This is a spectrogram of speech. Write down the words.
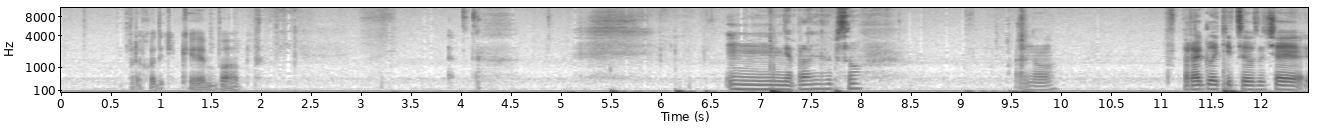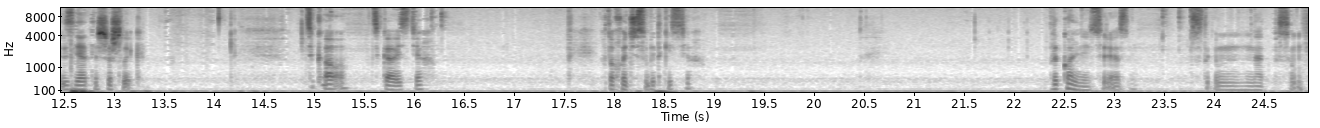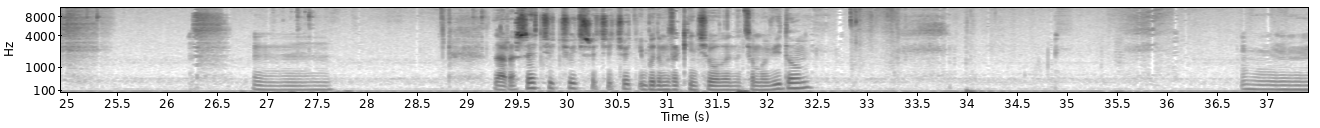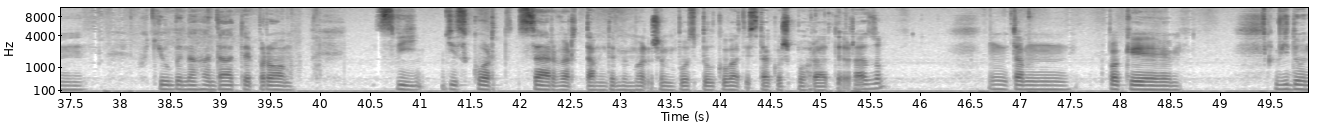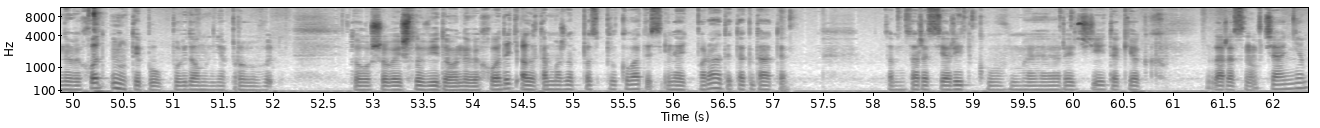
Приходить кебаб. Я правильно написав? А ну. В перекладі це означає зняти шашлик. Цікаво, цікавий стяг. Хто хоче собі такий стяг? Прикольний, серйозно. З таким надписом. Зараз ще чуть-чуть, ще чуть-чуть і будемо закінчувати на цьому відео. Хотів би нагадати про свій Discord сервер, там, де ми можемо поспілкуватись, також пограти разом. Там поки відео не виходить, ну, типу, повідомлення про того, що вийшло відео, не виходить, але там можна поспілкуватись і навіть поради так дати. Там зараз я рідко в мережі, так як зараз навчання.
